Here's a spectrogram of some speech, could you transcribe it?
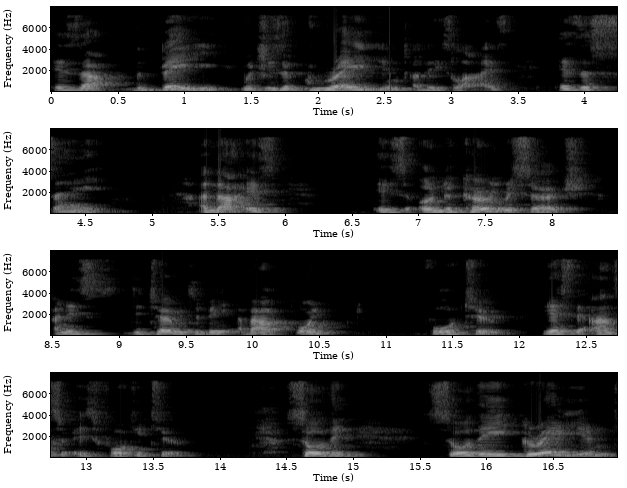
is that the B, which is a gradient of these lines, is the same. And that is, is under current research and is determined to be about 0.42. Yes, the answer is 42. So the so the gradient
